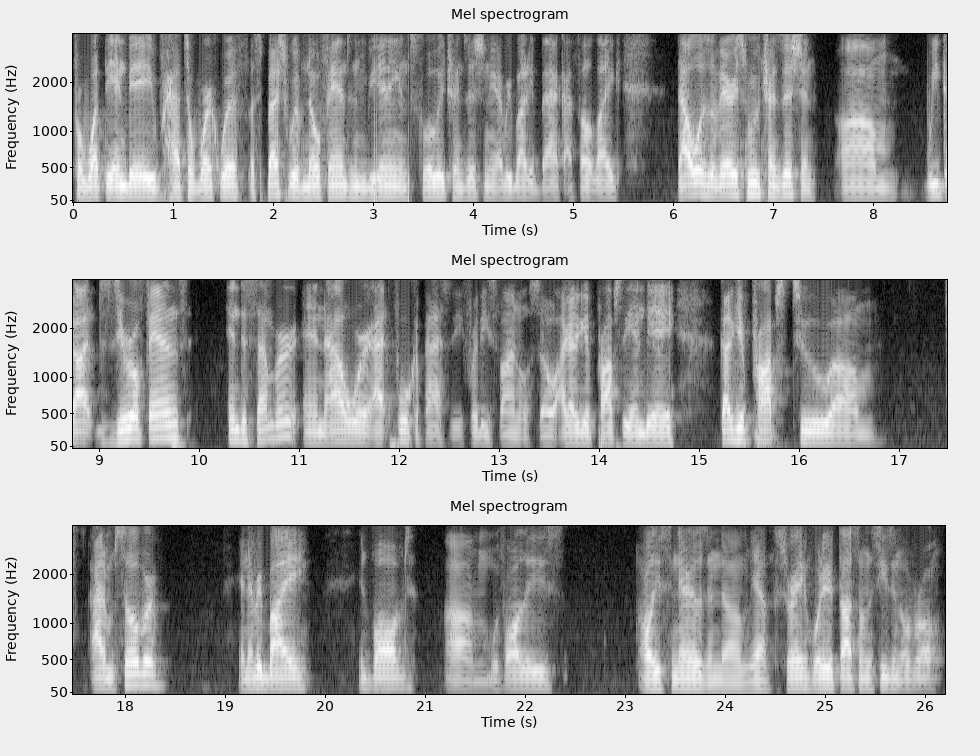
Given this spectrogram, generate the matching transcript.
for what the NBA had to work with, especially with no fans in the beginning and slowly transitioning everybody back. I felt like that was a very smooth transition. Um, we got zero fans in December, and now we're at full capacity for these finals. So I got to give props to the NBA. Got to give props to um, Adam Silver and everybody involved um, with all these all these scenarios. And um, yeah, Shrey, what are your thoughts on the season overall?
